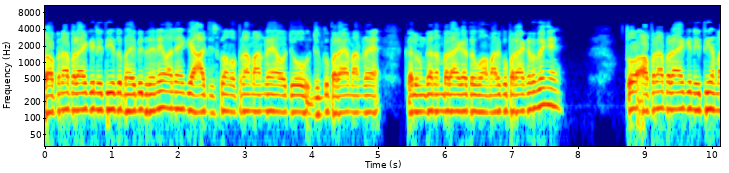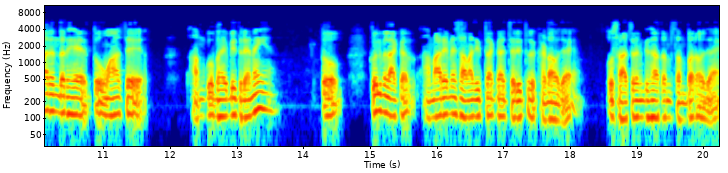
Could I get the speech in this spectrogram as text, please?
तो अपना पराय की नीति तो भयभीत रहने वाले हैं कि आज जिसको हम अपना मान रहे हैं और जो जिनको पराया मान रहे हैं, कल उनका नंबर आएगा तो वो हमारे को पराया कर देंगे। तो अपना पराय की नीति हमारे अंदर है तो वहाँ से हमको भयभीत रहना ही है। तो कुल मिलाकर हमारे में सामाजिकता का चरित्र खड़ा हो जाए, उस आचरण के साथ हम संपन्न हो जाए,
